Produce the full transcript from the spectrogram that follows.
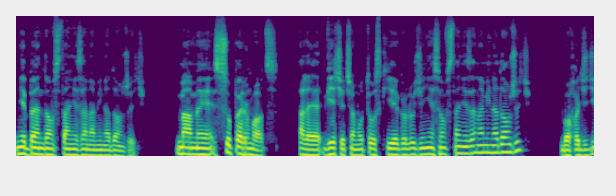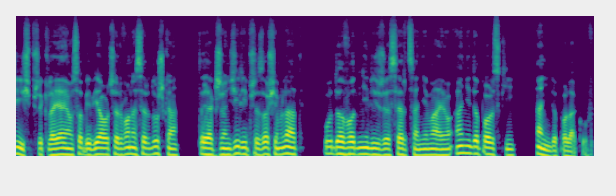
Nie będą w stanie za nami nadążyć. Mamy supermoc, ale wiecie czemu Tusk i jego ludzie nie są w stanie za nami nadążyć? Bo choć dziś przyklejają sobie biało-czerwone serduszka, to jak rządzili przez 8 lat, udowodnili, że serca nie mają ani do Polski, ani do Polaków.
